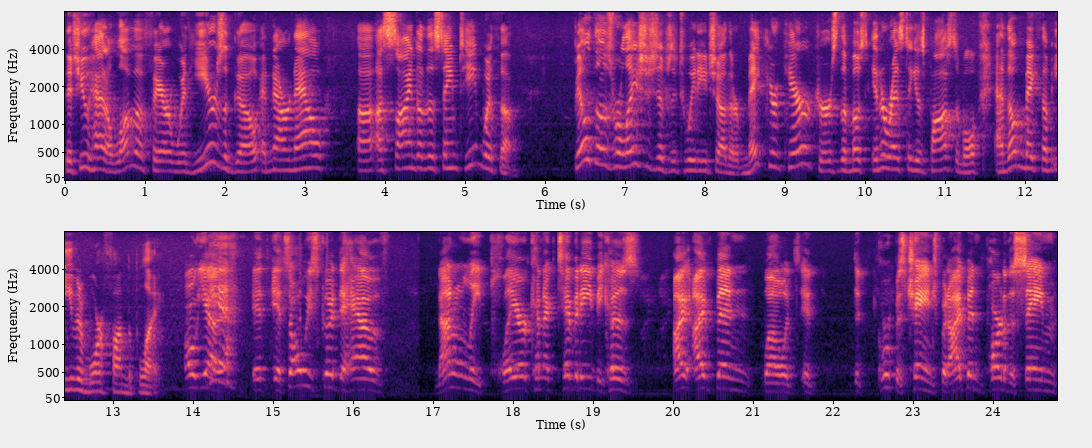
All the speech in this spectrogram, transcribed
that you had a love affair with years ago and are now uh, assigned on the same team with them. Build those relationships between each other. Make your characters the most interesting as possible, and they'll make them even more fun to play. Oh, yeah. yeah. It, it's always good to have not only player connectivity, because I, I've been, well, it, it the group has changed, but I've been part of the same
